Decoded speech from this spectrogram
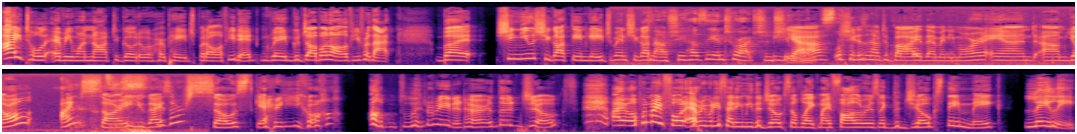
I told everyone not to go to her page, but all of you did. Great, good job on all of you for that. But she knew she got the engagement. She got Now she has the interaction she yeah, wants. she doesn't have to buy them anymore. And um, y'all, I'm sorry, you guys are so scary. Y'all obliterated her. The jokes. I open my phone. Everybody's sending me the jokes of like my followers, like the jokes they make. Laylee,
